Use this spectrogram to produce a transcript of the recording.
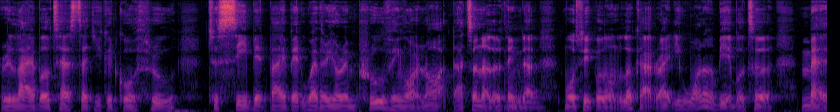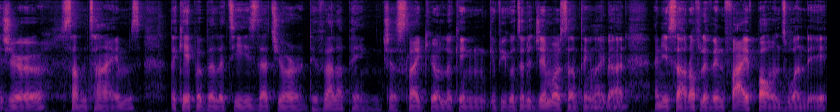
reliable tests that you could go through to see bit by bit whether you're improving or not. That's another thing that mm-hmm. most people don't look at, right? You want to be able to measure sometimes the capabilities that you're developing. Just like you're looking, if you go to the gym or something like that, mm-hmm. and you start off living five pounds one day,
